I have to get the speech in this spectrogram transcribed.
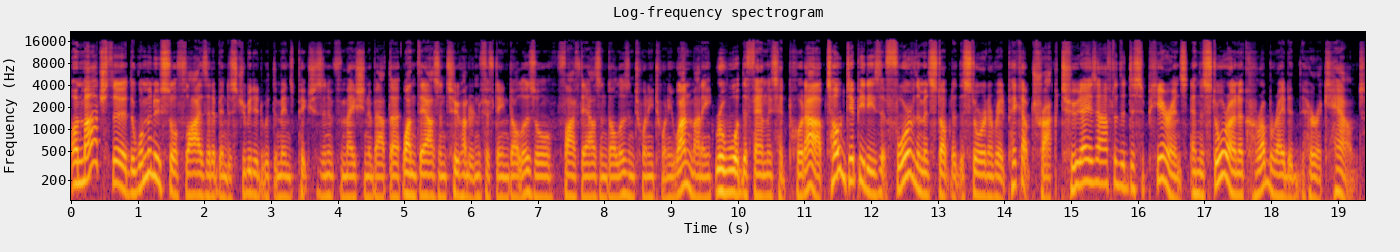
On March 3rd, the woman who saw flyers that had been distributed with the men's pictures and information about the $1,215 or $5,000 in 2021 money reward the families had put up told deputies that four of them had stopped at the store in a red pickup truck two days after the disappearance, and the store owner corroborated her account.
